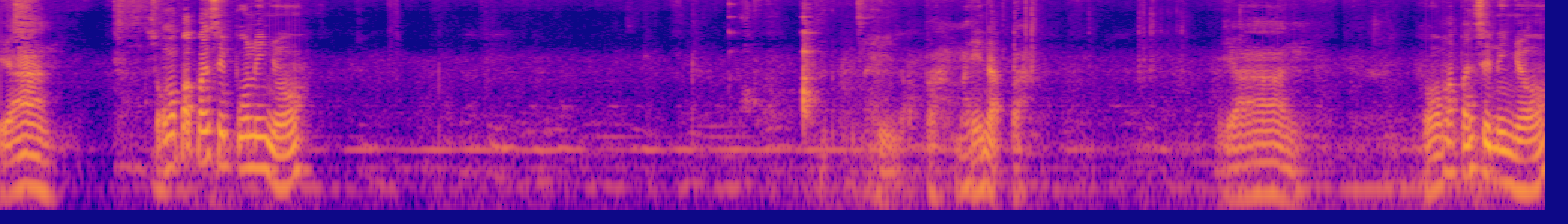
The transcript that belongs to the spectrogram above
Ayan. So, kung mapapansin po ninyo, mahina pa, mahina pa. Ayan. Kung mapapansin ninyo,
